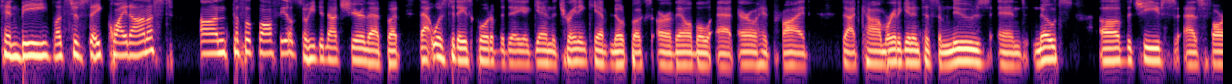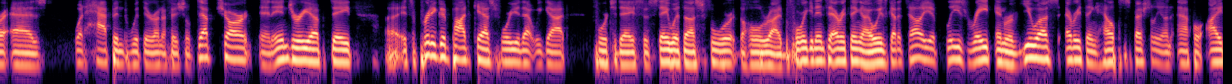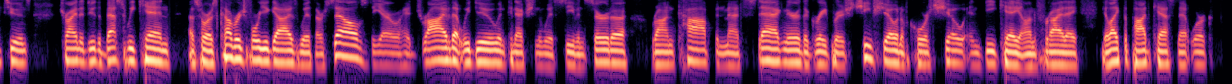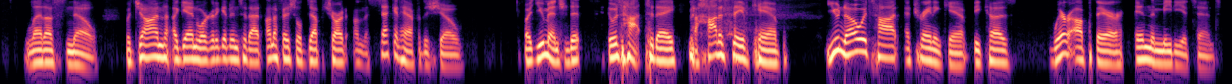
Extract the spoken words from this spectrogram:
can be, let's just say, quite honest on the football field. So he did not share that, but that was today's quote of the day. Again, the training camp notebooks are available at arrowheadpride.com. We're going to get into some news and notes of the Chiefs as far as what happened with their unofficial depth chart and injury update. Uh, it's a pretty good podcast for you that we got for today. So stay with us for the whole ride. Before we get into everything, I always got to tell you please rate and review us. Everything helps, especially on Apple iTunes. Trying to do the best we can as far as coverage for you guys with ourselves, the Arrowhead Drive that we do in connection with Steven Serta, Ron Kopp, and Matt Stagner, the Great British Chief Show, and of course, Show and BK on Friday. If you like the podcast network, let us know. But John, again, we're going to get into that unofficial depth chart on the second half of the show. But you mentioned it. It was hot today, the hottest day of camp. You know it's hot at training camp because we're up there in the media tent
